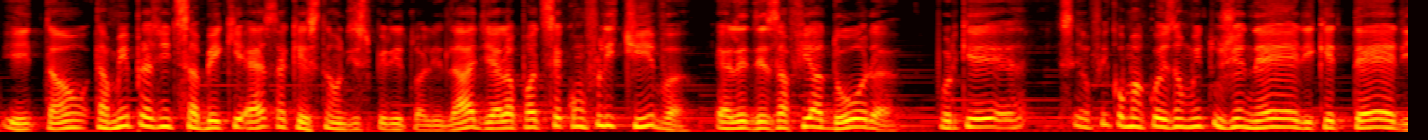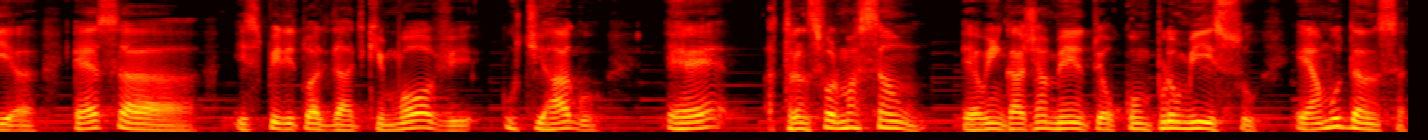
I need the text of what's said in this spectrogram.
Então, também para a gente saber que essa questão de espiritualidade, ela pode ser conflitiva, ela é desafiadora, porque assim, fica uma coisa muito genérica, etérea. Essa espiritualidade que move o Tiago é a transformação, é o engajamento, é o compromisso, é a mudança.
